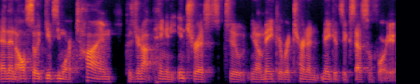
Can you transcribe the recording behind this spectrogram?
and then also it gives you more time because you're not paying any interest to you know make a return and make it successful for you.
